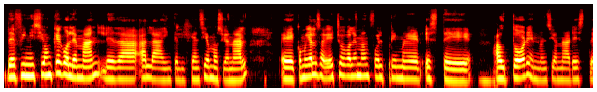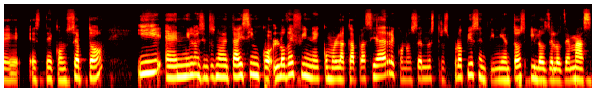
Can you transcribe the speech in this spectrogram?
definición que Goleman le da a la inteligencia emocional. Eh, como ya les había dicho, Goleman fue el primer este, autor en mencionar este, este concepto y en 1995 lo define como la capacidad de reconocer nuestros propios sentimientos y los de los demás,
